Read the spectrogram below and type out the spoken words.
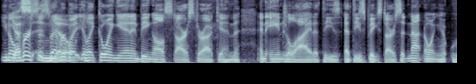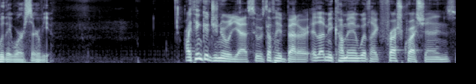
You know, Yes versus and no. everybody like going in and being all starstruck and and angel eyed at these at these big stars. and not knowing who they were serve you? I think in general, yes, it was definitely better. It let me come in with like fresh questions.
